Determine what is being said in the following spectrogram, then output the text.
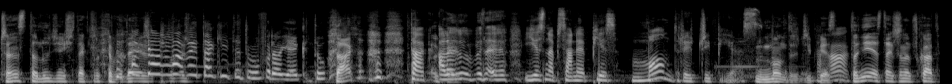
często ludziom się tak trochę wydaje, że... Chociaż mamy taki tytuł projektu. Tak? Tak, ale e, jest napisane pies mądry GPS. Mądry GPS. Tak. To nie jest tak, że na przykład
